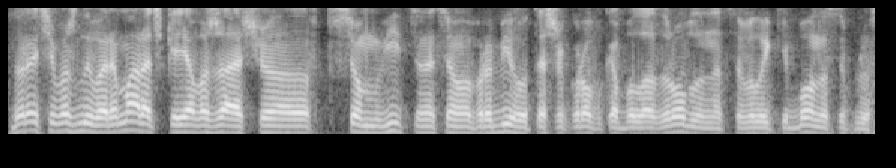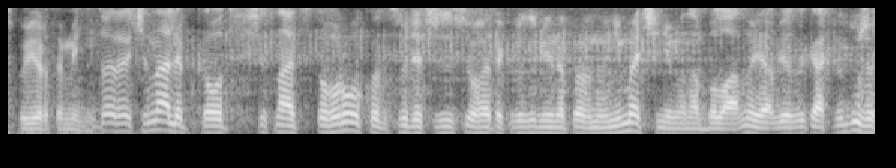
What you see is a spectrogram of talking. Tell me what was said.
До речі, важлива ремарочка. Я вважаю, що в цьому віці на цьому пробігу те, що коробка була зроблена, це великий бонус і плюс, повірте мені. До речі, наліпка от 16-го року, судячи з усього, я так розумію, напевно, в Німеччині вона була. Ну я в язиках не дуже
